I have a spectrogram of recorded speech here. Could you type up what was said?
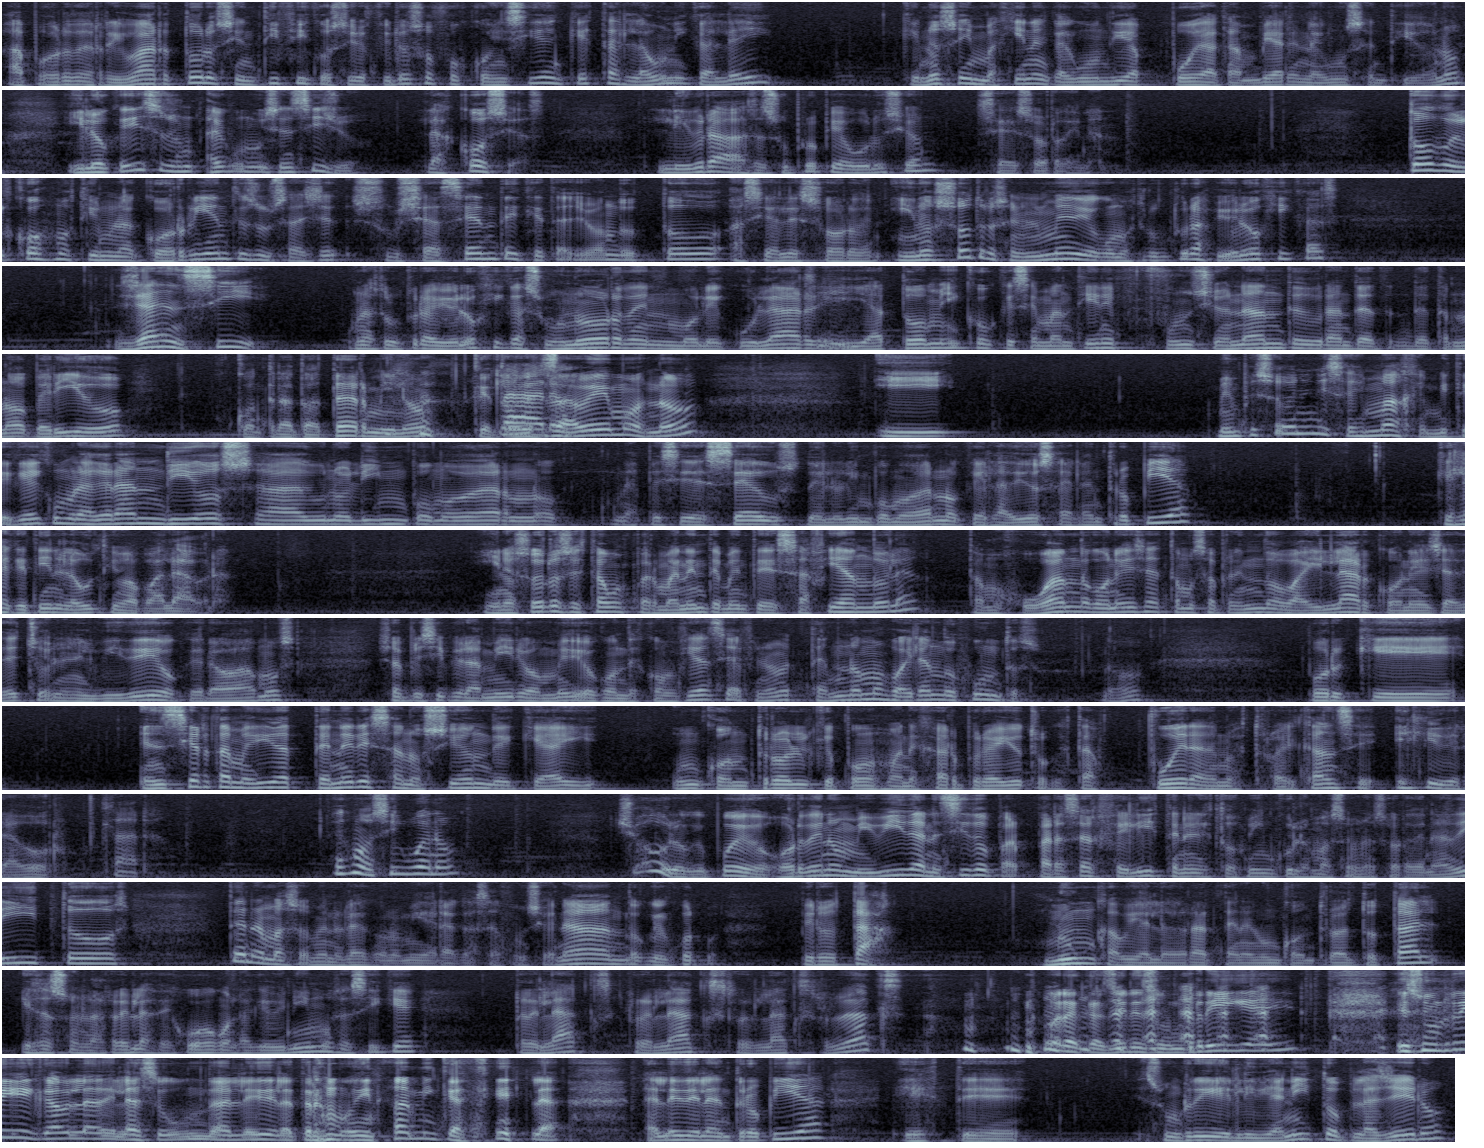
a poder derribar. Todos los científicos y los filósofos coinciden que esta es la única ley que no se imaginan que algún día pueda cambiar en algún sentido. ¿no? Y lo que dice es algo muy sencillo. Las cosas libradas a su propia evolución se desordenan. Todo el cosmos tiene una corriente subyacente que está llevando todo hacia el desorden. Y nosotros en el medio, como estructuras biológicas, ya en sí una estructura biológica es un orden molecular y atómico que se mantiene funcionante durante determinado periodo, contrato a término, que todos sabemos, ¿no? Y me empezó a venir esa imagen, viste, que hay como una gran diosa de un Olimpo moderno, una especie de Zeus del Olimpo moderno, que es la diosa de la entropía, que es la que tiene la última palabra. Y nosotros estamos permanentemente desafiándola, estamos jugando con ella, estamos aprendiendo a bailar con ella. De hecho, en el video que grabamos, yo al principio la miro medio con desconfianza y al final terminamos bailando juntos, ¿no? Porque en cierta medida tener esa noción de que hay un control que podemos manejar, pero hay otro que está fuera de nuestro alcance, es liberador. Claro. Es como decir, bueno, yo hago lo que puedo, ordeno mi vida, necesito para, ser feliz tener estos vínculos más o menos ordenaditos, tener más o menos la economía de la casa funcionando, que el cuerpo... Pero ta, nunca voy a lograr tener un control total, esas son las reglas de juego con las que venimos, así que relax, relax, relax, relax. la canción es un reggae. Es un reggae que habla de la segunda ley de la termodinámica, que es la, ley de la entropía. Este, es un reggae livianito, playero,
